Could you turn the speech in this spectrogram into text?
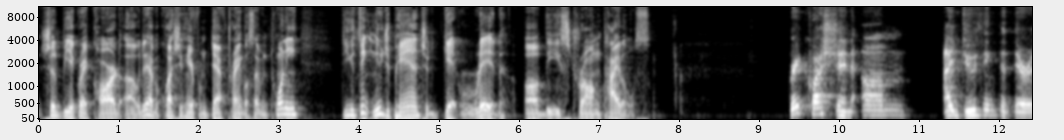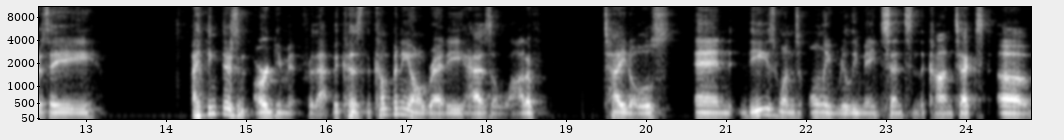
should be a great card. Uh, we did have a question here from Def Triangle 720. Do you think New Japan should get rid of these strong titles? Great question. Um, I do think that there is a I think there's an argument for that because the company already has a lot of titles and these ones only really made sense in the context of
